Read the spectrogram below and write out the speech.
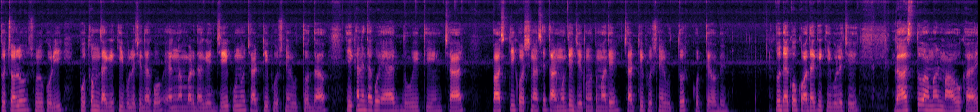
তো চলো শুরু করি। প্রথম দাগে কি বলেছে দেখো, এক নম্বর দাগে যে কোনো চারটি প্রশ্নের উত্তর দাও। এখানে দেখো এক, দুই, তিন, চার, পাঁচটি কোশ্চেন আছে, তার মধ্যে যে কোনো তোমাদের চারটি প্রশ্নের উত্তর করতে হবে। তো দেখো ক দাগে কি বলেছে, ঘাস তো আমার মাও খায়,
